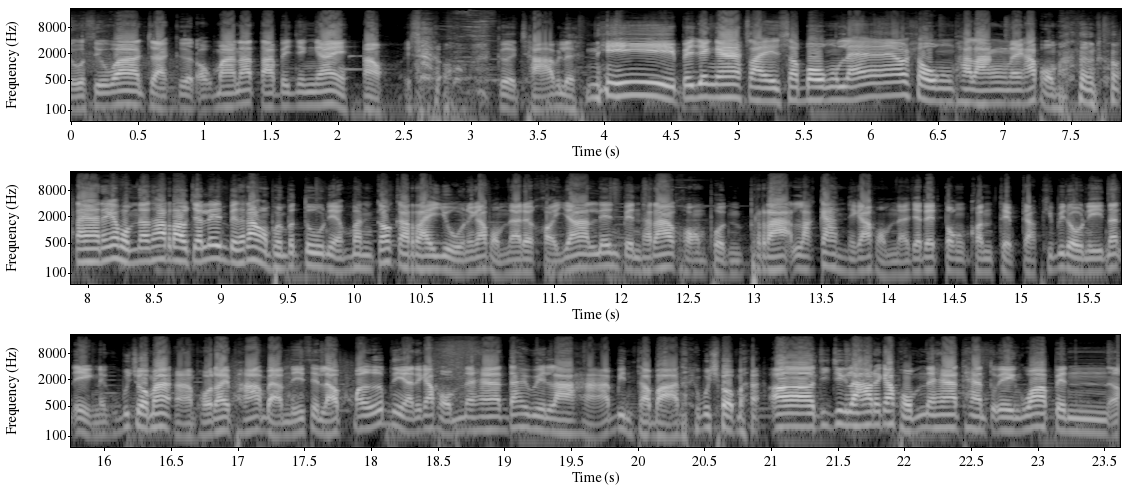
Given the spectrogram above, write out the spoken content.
ดูซิว่าจะเกิดออกมาหน้าตาเป็นยังไงอ้าว เกิดช้าไปเลย นี่เป็นยังไงใส่สบงแล้วทรงพลังนะครับผมแต่นะครับผมนะถ้าเราจะเล่นเป็นทางด้าของผลประตูเนี่ยมันก็กระไรอยู่นะครับผมนะเดี๋ยวขออนุญาตเล่นเป็นทางด้าของผลพระละกันนะครับผมนะจะได้ตรงคอนเซปต์กับคลิปวิดีโอนี้นั่นเองนะคุณผู้ชมอ่าพอได้พระแบบนี้เสร็จแล้วปุ๊บเนี่ยนะครับผมนะฮะได้เวลาหาบินทบาทนะคุณผู้ชมอ่อจริงๆแล้วนะครับผมนะฮะแทนตัวเองว่าเป็นเอ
